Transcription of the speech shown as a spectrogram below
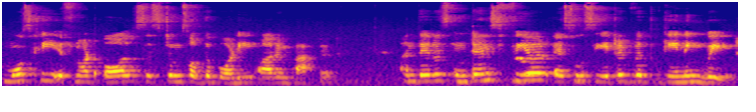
mostly, if not all, systems of the body are impacted. And there is intense fear associated with gaining weight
